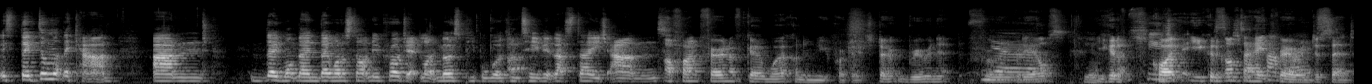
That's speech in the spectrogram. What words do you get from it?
It's, they've done what they can, and they want then they want to start a new project, like most people working Uh, TV at that stage. And I find fair enough. Go and work on a new project. Don't ruin it for Yeah. everybody else. Yeah. You could have quite. You could have gone to a big fan HBO and just said,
